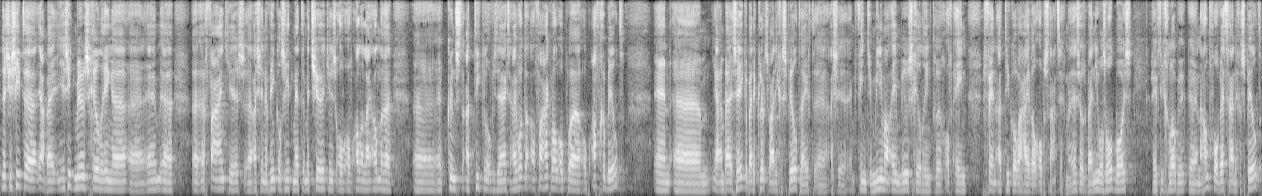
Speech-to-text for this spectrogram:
Dus je ziet, uh, ja, bij, je ziet muurschilderingen, uh, uh, faantjes. als je in een winkel ziet met, met shirtjes of, of allerlei andere kunstartikelen of iets dergelijks. Hij wordt er vaak wel op, op afgebeeld. En, ehm, ja, en bij, zeker bij de clubs waar hij gespeeld heeft, als je, vind je minimaal één muurschildering terug of één fanartikel waar hij wel op staat. Zeg maar. Zoals bij Newell's Old Boys heeft hij geloof ik een handvol wedstrijden gespeeld.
